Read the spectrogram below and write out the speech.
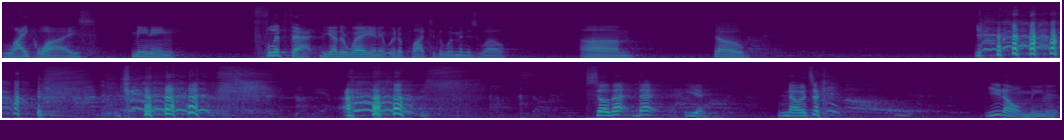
likewise, meaning flip that the other way and it would apply to the women as well. Um, so. so that that yeah, no, it's okay. You don't mean it.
